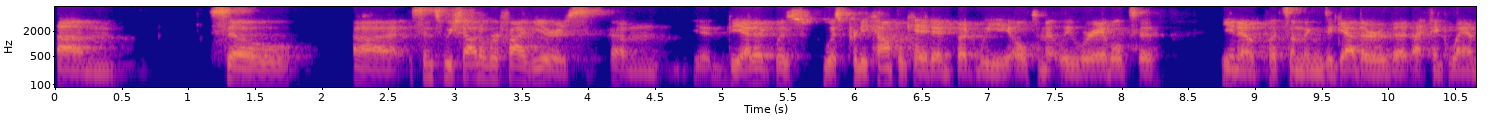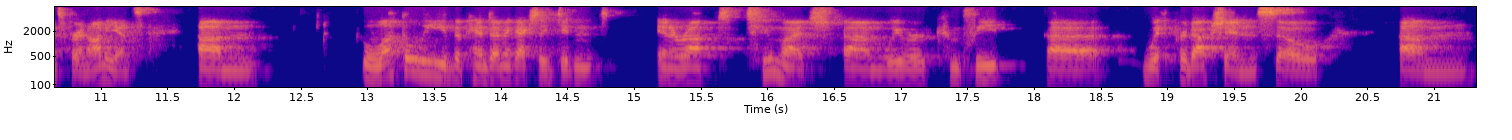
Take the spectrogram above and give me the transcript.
Um, so uh, since we shot over five years, um, the edit was was pretty complicated, but we ultimately were able to, you know, put something together that I think lands for an audience. Um, luckily, the pandemic actually didn't interrupt too much. Um, we were complete uh, with production, so um,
